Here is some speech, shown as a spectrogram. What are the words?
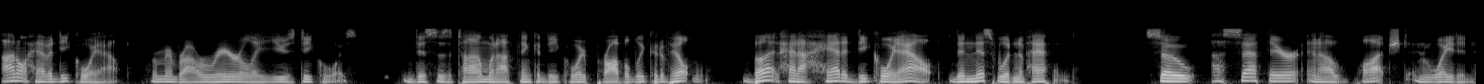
I don't have a decoy out. Remember, I rarely use decoys. This is a time when I think a decoy probably could have helped me. But had I had a decoy out, then this wouldn't have happened. So I sat there and I watched and waited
